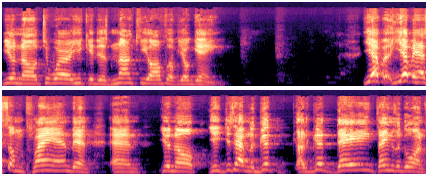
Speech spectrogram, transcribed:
you know, to where he can just knock you off of your game. You ever you ever had something planned and and you know you just having a good a good day, things are going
